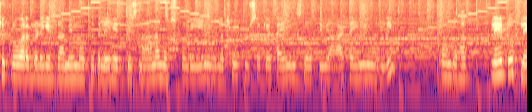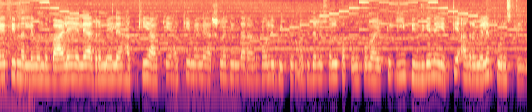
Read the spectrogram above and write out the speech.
ಶುಕ್ರವಾರದ ಬೆಳಗ್ಗೆ ಬ್ರಾಹ್ಮಿ ಮುಹೂರ್ತದಲ್ಲಿ ಎದ್ದು ಸ್ನಾನ ಮುಗಿಸ್ಕೊಂಡು ಏನು ಲಕ್ಷ್ಮಿ ಕೂರ್ಸೋಕ್ಕೆ ಟೈಮಿಂಗ್ಸ್ ನೋಡ್ತೀವಿ, ಆ ಟೈಮಿಂಗ್ನಲ್ಲಿ ಒಂದು ಹಕ್ ಪ್ಲೇಟು, ಪ್ಲೇಟಿನಲ್ಲಿ ಒಂದು ಬಾಳೆ ಎಲೆ, ಅದರ ಮೇಲೆ ಅಕ್ಕಿ ಹಾಕಿ, ಅಕ್ಕಿ ಮೇಲೆ ಅರ್ಶನದಿಂದ ರಂಗೋಲಿ ಬಿಟ್ಟು ಮಧ್ಯದಲ್ಲಿ ಸ್ವಲ್ಪ ಕುಂಕುಮ ಇಟ್ಟು ಈ ಬಿಂದಿಗೆನೇ ಎತ್ತಿ ಅದರ ಮೇಲೆ ಕೂರಿಸ್ತೀವಿ.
